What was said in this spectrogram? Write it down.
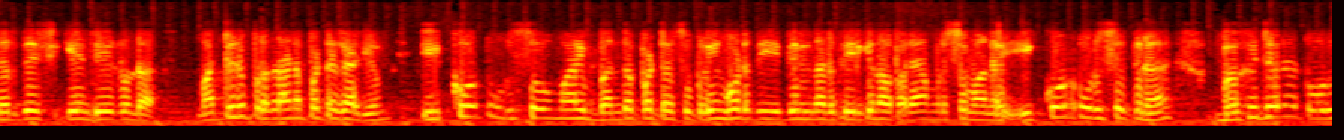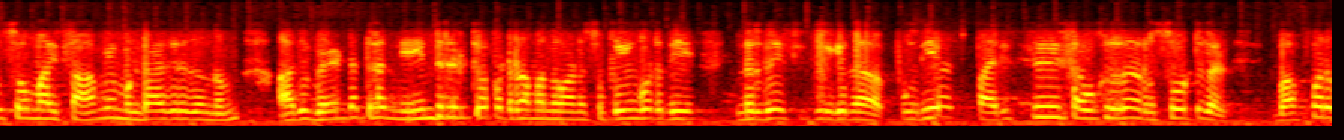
നിർദ്ദേശിക്കുകയും ചെയ്തിട്ടുണ്ട്. മറ്റൊരു പ്രധാനപ്പെട്ട കാര്യം ഇക്കോ ടൂറിസവുമായി ബന്ധപ്പെട്ട സുപ്രീം കോടതി ഇതിൽ നടത്തിയിരിക്കുന്ന പരാമർശമാണ് ഇക്കോ ടൂറിസത്തിന് ബഹുജന ടൂറിസവുമായി സാമ്യം ഉണ്ടാകരുതെന്നും അത് വേണ്ടത്ര നിയന്ത്രിക്കപ്പെടണമെന്നുമാണ് സുപ്രീം കോടതി നിർദ്ദേശിച്ചിരിക്കുന്ന പുതിയ പരിസ്ഥിതി സൗഹൃദ റിസോർട്ടുകൾ ബഫർ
